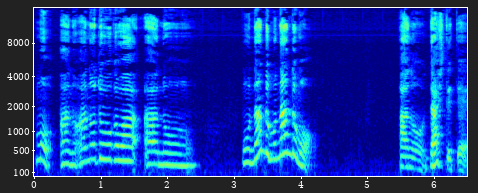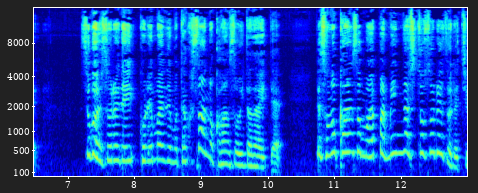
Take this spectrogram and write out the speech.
もう、あの、あの動画は、あの、もう何度も何度も、あの、出してて、すごいそれで、これまでもたくさんの感想をいただいて、で、その感想もやっぱりみんな人それぞれ違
